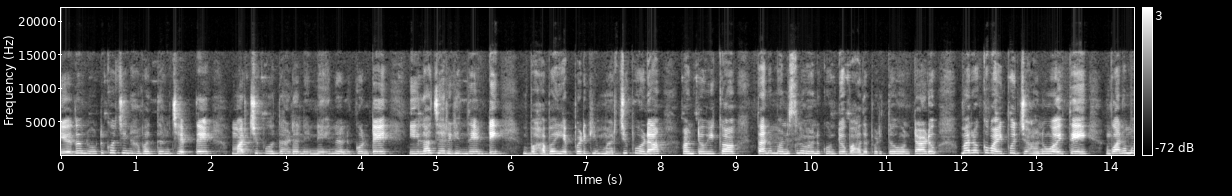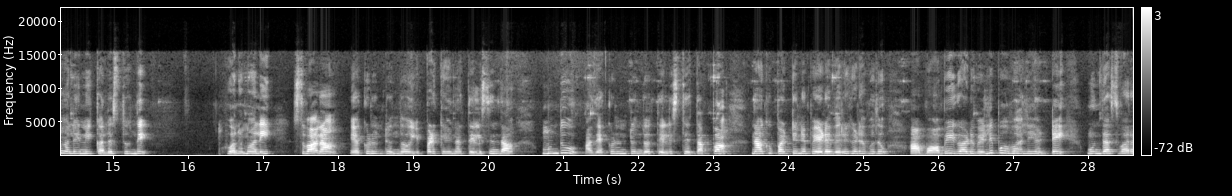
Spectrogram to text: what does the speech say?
ఏదో నోటుకొచ్చిన అబద్ధం చెప్తే మర్చిపోతాడని నేను అనుకుంటే ఇలా జరిగిందేంటి? బాబాయ్ ఎప్పటికీ మర్చిపోడా? అంటూ ఇక తన మనసులో అనుకుంటూ బాధపడుతూ ఉంటాడు. మరొక వైపు జాను అయితే వనమాలిని కలుస్తుంది. వనమాలి స్వర ఎక్కడుంటుందో ఇప్పటికైనా తెలిసిందా? ముందు అది ఎక్కడుంటుందో తెలిస్తే తప్ప నాకు పట్టిన పేడ విరగడవదు ఆ బాబీ గాడు వెళ్ళిపోవాలి అంటే ముందు ఆ స్వర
